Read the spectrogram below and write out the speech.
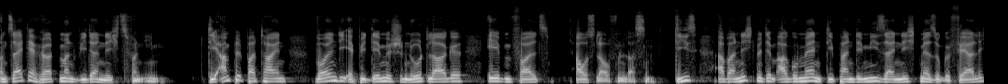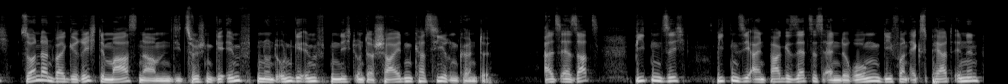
und seither hört man wieder nichts von ihm. Die Ampelparteien wollen die epidemische Notlage ebenfalls auslaufen lassen. Dies aber nicht mit dem Argument, die Pandemie sei nicht mehr so gefährlich, sondern weil Gerichte Maßnahmen, die zwischen geimpften und ungeimpften nicht unterscheiden, kassieren könnte. Als Ersatz bieten sich bieten sie ein paar Gesetzesänderungen, die von Expertinnen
